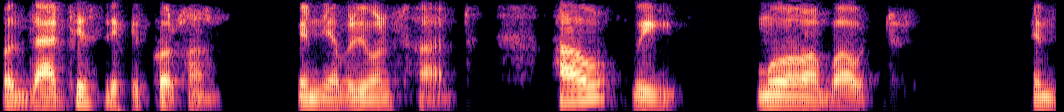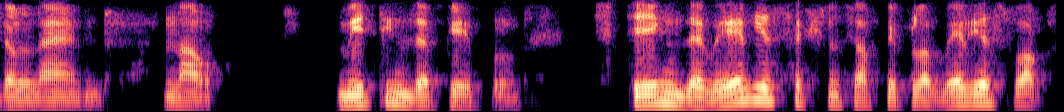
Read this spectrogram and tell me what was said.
But that is the Quran in everyone's heart. How we move about in the land now, meeting the people, seeing the various sections of people of various walks,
